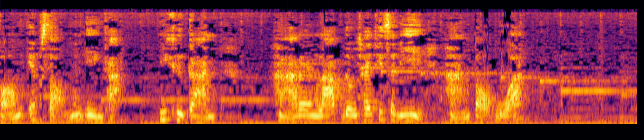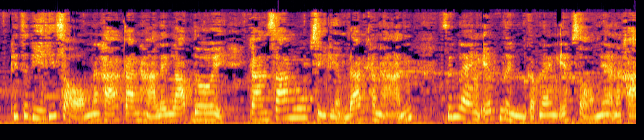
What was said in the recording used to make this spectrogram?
ของ F2 นั่นเองค่ะ นี่คือการหาแรงลับโดยใช้ทฤษฎีหางต่อหัว ทฤษฎีที่2นะคะการหาแรงลับโดยการสร้างรูปสี่เหลี่ยมด้านขนาน ซึ่งแรง F1 กับแรง F2 เนี่ยนะคะ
